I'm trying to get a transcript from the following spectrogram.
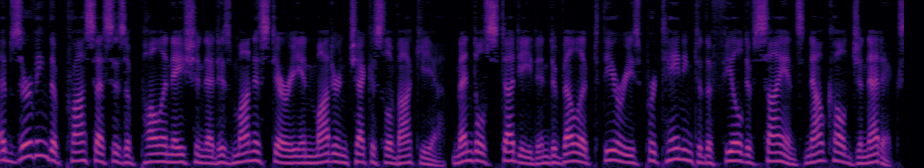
Observing the processes of pollination at his monastery in modern Czechoslovakia, Mendel studied and developed theories pertaining to the field of science now called genetics.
